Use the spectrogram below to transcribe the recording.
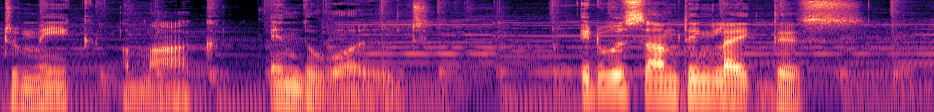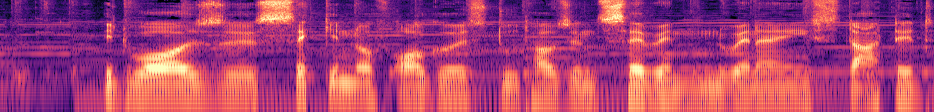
to make a mark in the world. It was something like this. It was uh, 2nd of August 2007 when I started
